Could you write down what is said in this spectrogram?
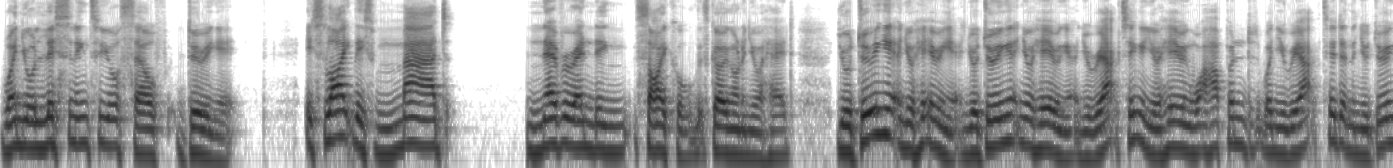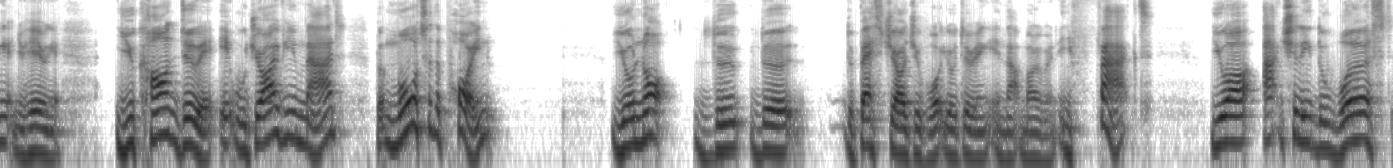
When you're listening to yourself doing it, it's like this mad never ending cycle that's going on in your head. You're doing it and you're hearing it, and you're doing it and you're hearing it, and you're reacting and you're hearing what happened when you reacted, and then you're doing it and you're hearing it. You can't do it. It will drive you mad, but more to the point, you're not the, the, the best judge of what you're doing in that moment. In fact, you are actually the worst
